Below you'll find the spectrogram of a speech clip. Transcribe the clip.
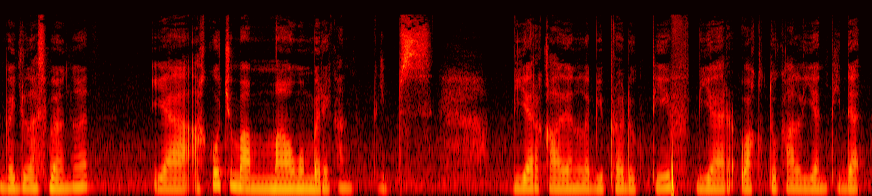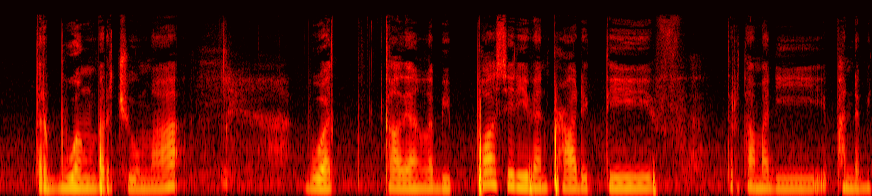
Nggak jelas banget. Ya aku cuma mau memberikan tips. Biar kalian lebih produktif biar waktu kalian tidak terbuang percuma. Buat kalian lebih positif dan produktif terutama di pandemi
